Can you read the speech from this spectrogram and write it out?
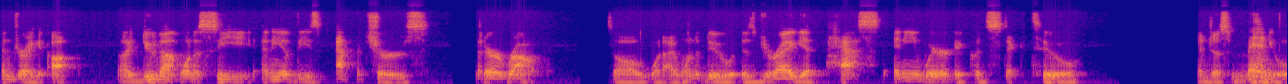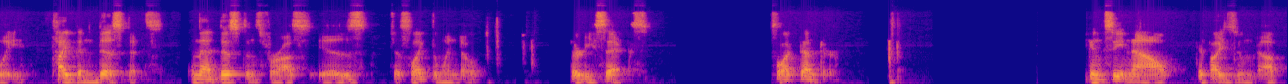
and drag it up. I do not want to see any of these apertures that are around. So what I want to do is drag it past anywhere it could stick to and just manually type in distance. And that distance for us is, just like the window, 36. Select enter. You can see now, if I zoomed up,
